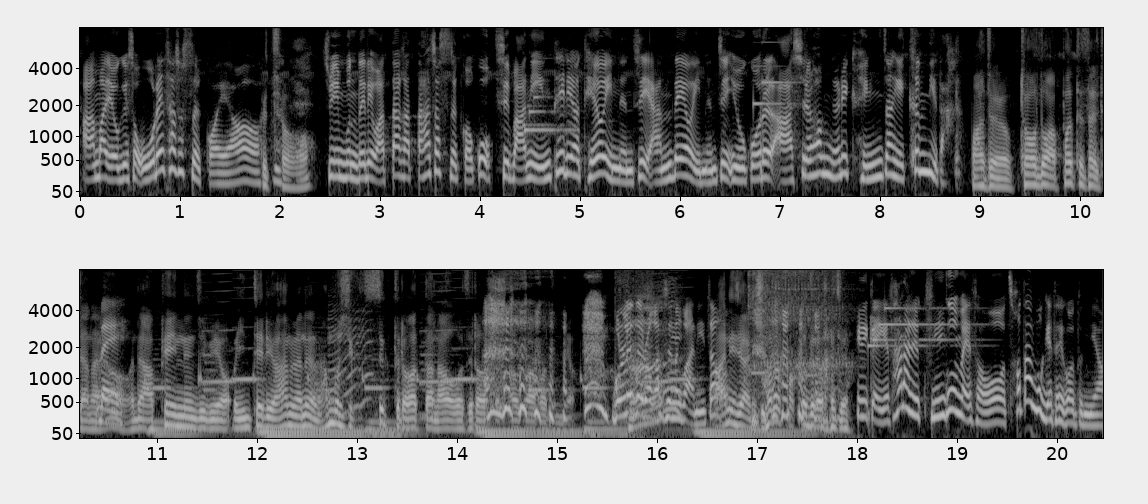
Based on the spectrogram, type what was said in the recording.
아마 여기서 오래 사셨을 거예요. 그쵸. 주민분들이 왔다 갔다 하셨을 거고 집 안이 인테리어 되어 있는지 안 되어 있는지 요거를 아실 확률이 굉장히 큽니다. 맞아요. 저도 아파트 살잖아요. 네. 근데 앞에 있는 집이 인테리어 하면은 한 번씩 쓱 들어갔다 나오고 들어갔다 나오고 하거든요. 몰래 들어가시는 거 아니죠? 아니죠, 아니죠. 허락 받고 들어가죠. 그러니까 이게 사람이 궁금해서 쳐다보게 되거든요.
